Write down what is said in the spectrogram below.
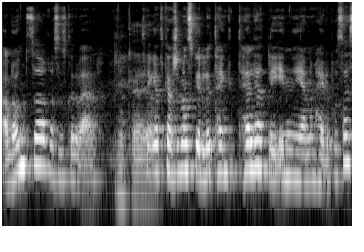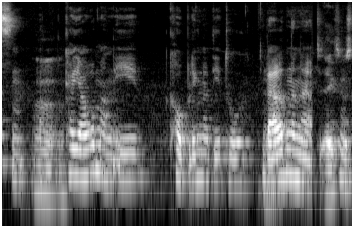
annonser, og så skal det være okay, ja. Kanskje man skulle tenkt helhetlig inn gjennom hele prosessen. Mm. Hva gjør man i koblingen av de to verdenene. Jeg syns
